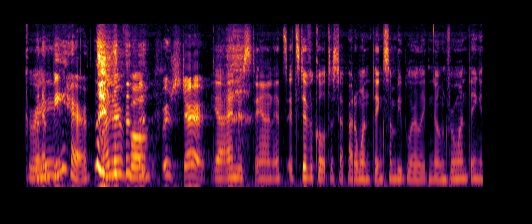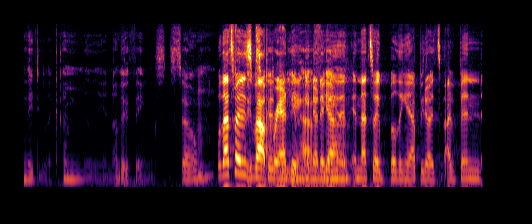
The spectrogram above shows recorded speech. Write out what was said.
Great. to be here. Wonderful. For sure. Yeah, I understand. It's it's difficult to step out of one thing. Some people are like known for one thing and they do like a million other things. So well, that's why it's, it's about branding. You, you, know what I mean? And, and, that's why building it up. You know, I've been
